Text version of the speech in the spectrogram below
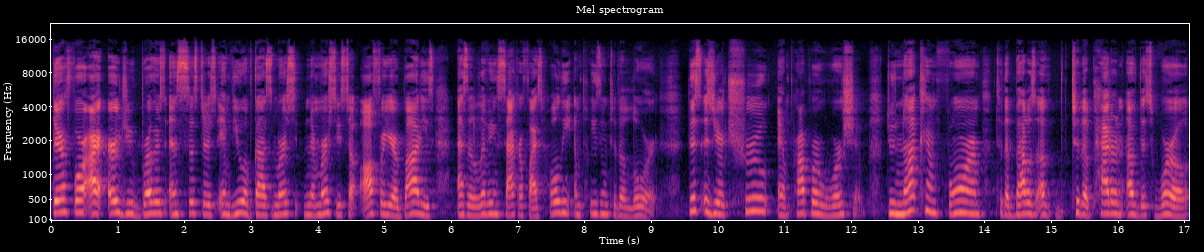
therefore I urge you, brothers and sisters, in view of God's mercy, mercies, to offer your bodies as a living sacrifice, holy and pleasing to the Lord. This is your true and proper worship. Do not conform to the battles of to the pattern of this world,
